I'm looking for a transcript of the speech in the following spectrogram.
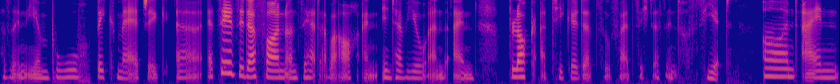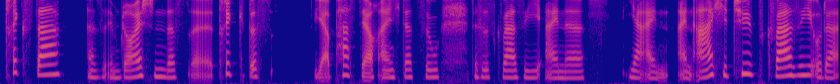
Also in ihrem Buch Big Magic äh, erzählt sie davon und sie hat aber auch ein Interview und einen Blogartikel dazu, falls sich das interessiert. Und ein Trickster, also im Deutschen das äh, Trick, das ja passt ja auch eigentlich dazu. Das ist quasi eine ja ein, ein Archetyp quasi oder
